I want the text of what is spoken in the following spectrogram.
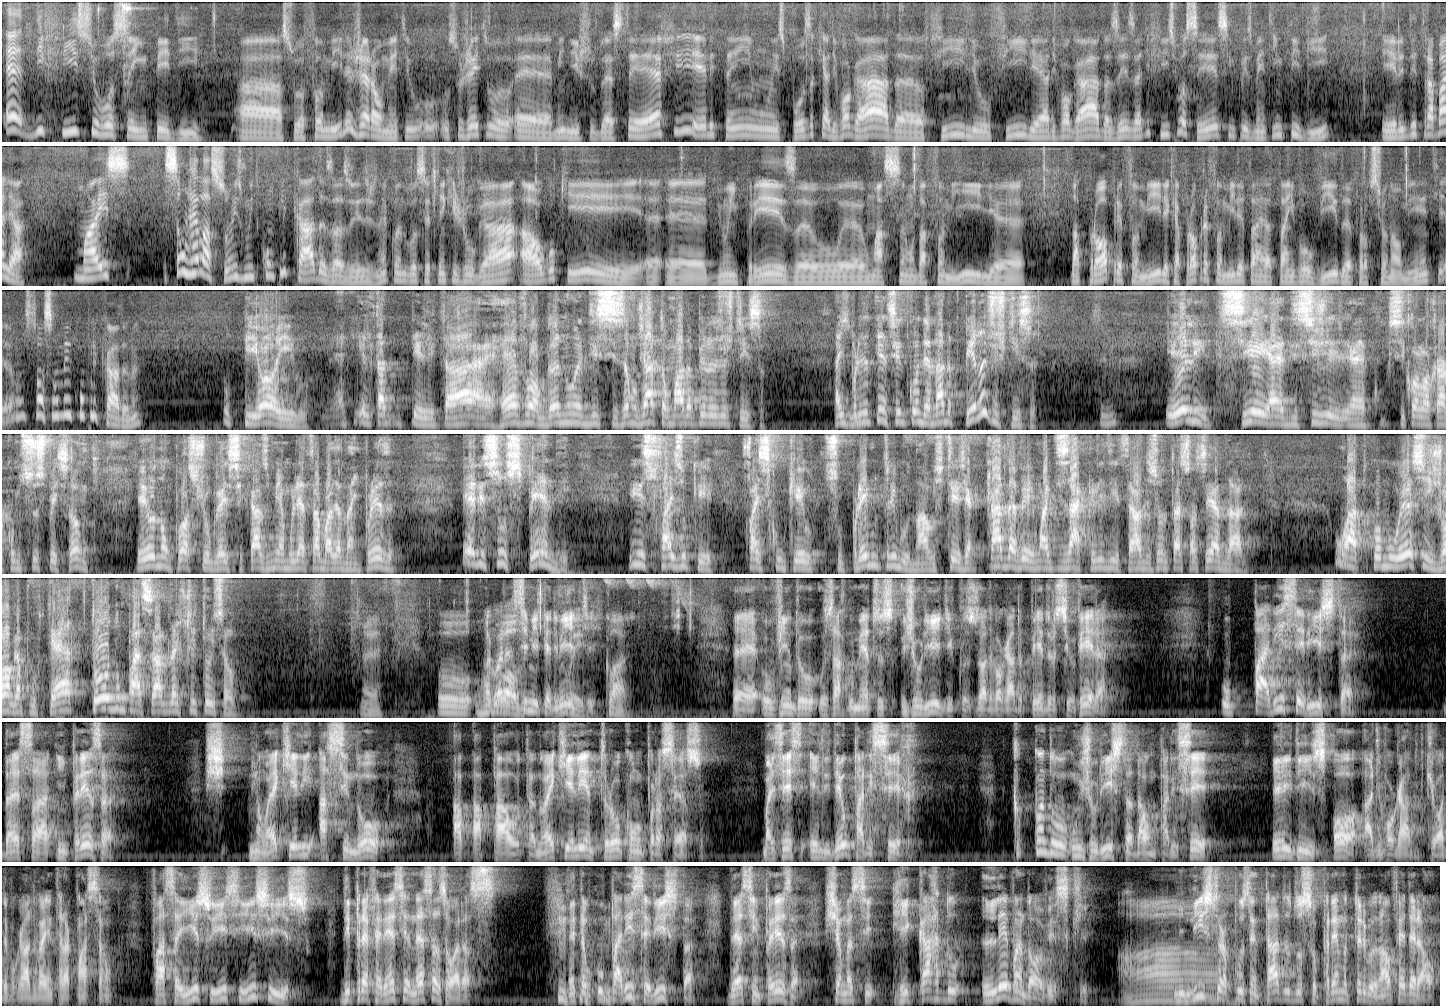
É difícil você impedir a sua família. Geralmente, o, o, sujeito é ministro do STF, ele tem uma esposa que é advogada, filho, filha é advogada. Às vezes é difícil você simplesmente impedir ele de trabalhar. Mas são relações muito complicadas às vezes, né? Quando você tem que julgar algo que é, é de uma empresa ou é uma ação da família, da própria família, que a própria família está tá envolvida profissionalmente, é uma situação meio complicada, né? O pior, Igor, é que ele está ele tá revogando uma decisão já tomada pela justiça. A empresa Sim. tem sido condenada pela justiça. Sim. Ele, se, é, se, é, se colocar como suspeição, eu não posso julgar esse caso, minha mulher trabalha na empresa, ele suspende. Isso faz o quê? Faz com que o Supremo Tribunal esteja cada vez mais desacreditado junto à sociedade. Um ato como esse joga por terra todo um passado da instituição. É. O, Agora, se me permite. Claro. É, ouvindo os argumentos jurídicos do advogado Pedro Silveira, o paricerista dessa empresa não é que ele assinou a, a pauta, não é que ele entrou com o processo, mas esse, ele deu parecer. Quando um jurista dá um parecer, ele diz: Ó, oh, advogado, porque o advogado vai entrar com a ação, faça isso, isso, isso e isso de preferência nessas horas. Então, o paricerista dessa empresa chama-se Ricardo Lewandowski, ah. ministro aposentado do Supremo Tribunal Federal.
